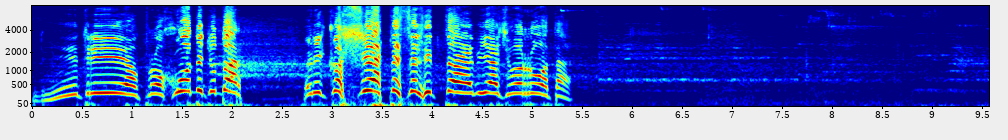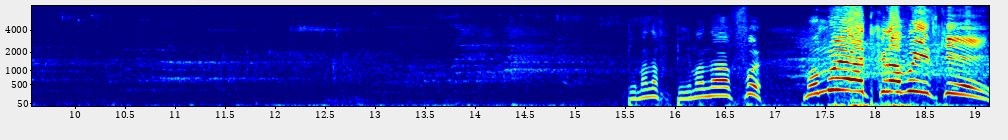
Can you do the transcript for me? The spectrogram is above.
Дмитрієв проходить удар! Рикошет не залітає м'яч ворота! Пійманов, Пійманов. Момент Кравинський!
